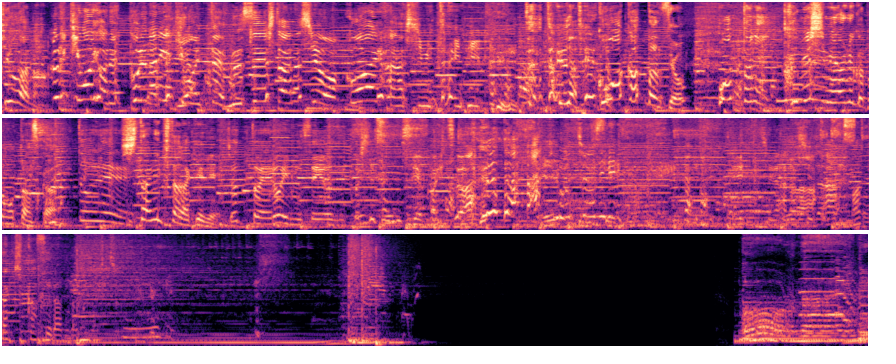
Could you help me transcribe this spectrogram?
ピュアな。これキモいよねこれ何がキモい？って無声した話を怖い話みたいにずっといや言って、怖かったんですよ。本当に首絞められるかと思ったんですかとねち下に来ただけで。ょっとエロい無声をずっとしてたんですよこいつはエロちゃねエッチな話だまた聞かせらんない。オールナイトニ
